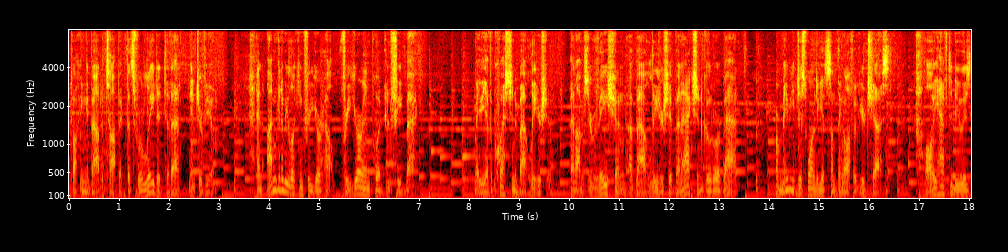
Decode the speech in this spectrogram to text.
talking about a topic that's related to that interview. And I'm going to be looking for your help, for your input and feedback. Maybe you have a question about leadership, an observation about leadership and action, good or bad. Or maybe you just wanted to get something off of your chest. All you have to do is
